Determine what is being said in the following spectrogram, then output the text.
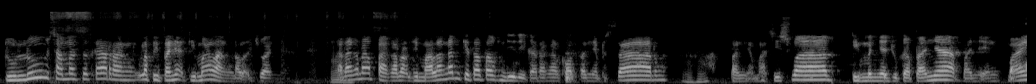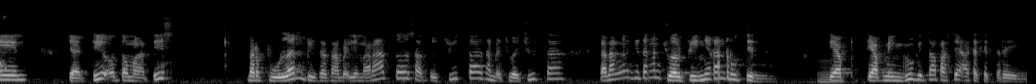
dulu sama sekarang lebih banyak di Malang kalau cuannya. Hmm. Karena kenapa? Kalau di Malang kan kita tahu sendiri, karena kan kotanya besar, Mhm. banyak mahasiswa, demand-nya juga banyak, banyak yang main. Jadi otomatis per bulan bisa sampai 500, 1 juta, sampai 2 juta. Karena kan kita kan jual belinya kan rutin. Hmm. Tiap tiap minggu kita pasti ada gathering.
